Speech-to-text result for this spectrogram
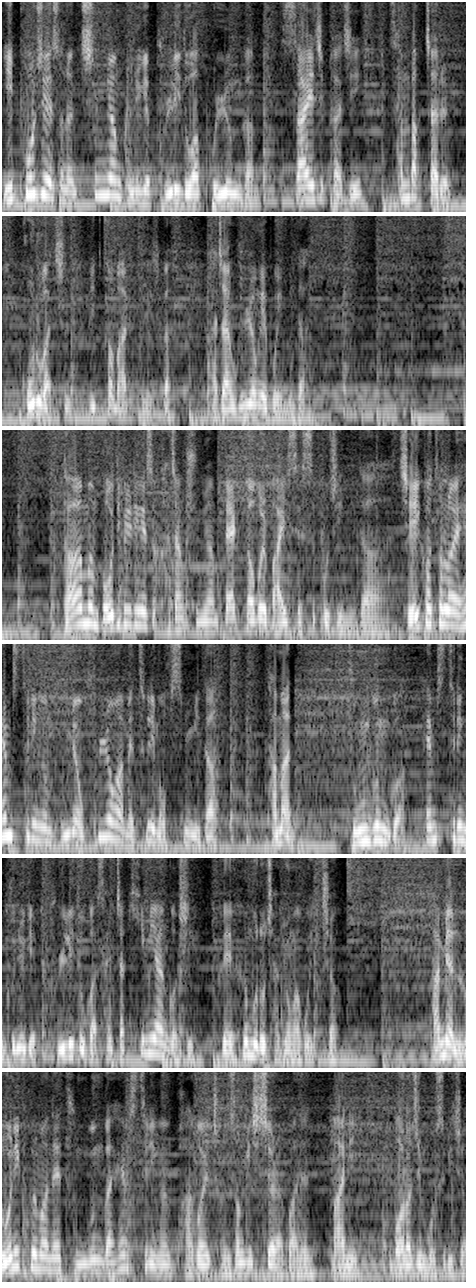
이 포즈에서는 측면 근육의 분리도와 볼륨감, 사이즈까지 3박자를 고루 갖춘 빅터 마르티네즈가 가장 훌륭해 보입니다. 다음은 보디빌딩에서 가장 중요한 back double biceps 포즈입니다. 제이 커틀러의 햄스트링은 분명 훌륭함에 틀림없습니다. 다만 둔근과 햄스트링 근육의 분리도가 살짝 희미한 것이 그의 흠으로 작용하고 있죠. 반면 로니 콜먼의 둔근과 햄스트링은 과거의 전성기 시절하고는 많이 멀어진 모습이죠.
